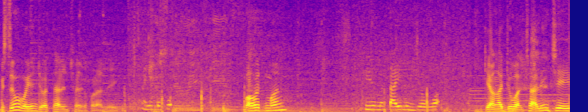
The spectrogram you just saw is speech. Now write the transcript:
Gusto mo ba yung Jowa challenge for a day? Ayoko po. Bakit man? Hindi naman tayo magjowa. Kaya nga jowa challenge eh.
